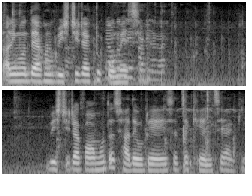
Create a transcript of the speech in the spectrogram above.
তারই মধ্যে এখন বৃষ্টিটা একটু কমেছে। বৃষ্টিটা কম হতো, ছাদে উঠে এসেছে, খেলছে আর কি।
